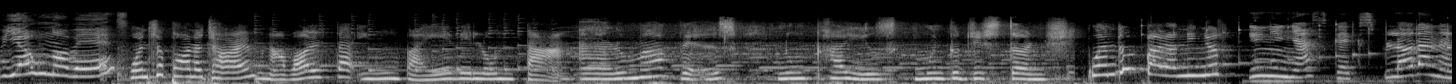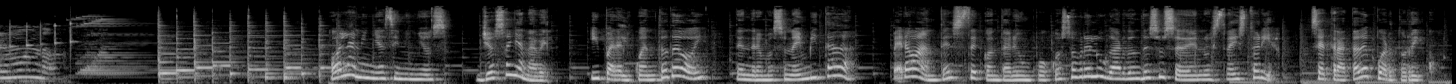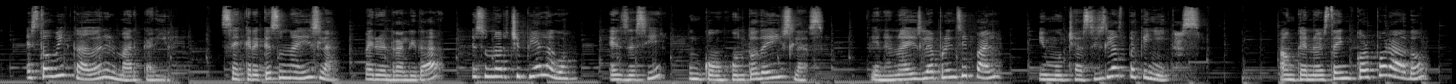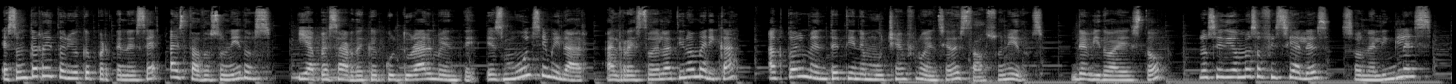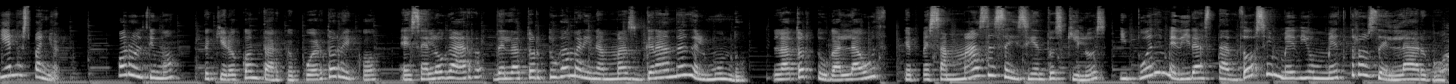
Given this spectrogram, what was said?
Había una vez Once upon a time, una volta en un país de lontano. Era uma vez num país muito distante. Cuentos para niños y niñas que exploran el mundo. Hola niñas y niños, yo soy Anabel y para el cuento de hoy tendremos una invitada. Pero antes te contaré un poco sobre el lugar donde sucede nuestra historia. Se trata de Puerto Rico. Está ubicado en el Mar Caribe. Se cree que es una isla, pero en realidad es un archipiélago, es decir, un conjunto de islas. Tiene una isla principal y muchas islas pequeñitas. Aunque no está incorporado, es un territorio que pertenece a Estados Unidos. Y a pesar de que culturalmente es muy similar al resto de Latinoamérica, actualmente tiene mucha influencia de Estados Unidos. Debido a esto, los idiomas oficiales son el inglés y el español. Por último, te quiero contar que Puerto Rico es el hogar de la tortuga marina más grande del mundo, la tortuga laúd, que pesa más de 600 kilos y puede medir hasta 2,5 metros de largo.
